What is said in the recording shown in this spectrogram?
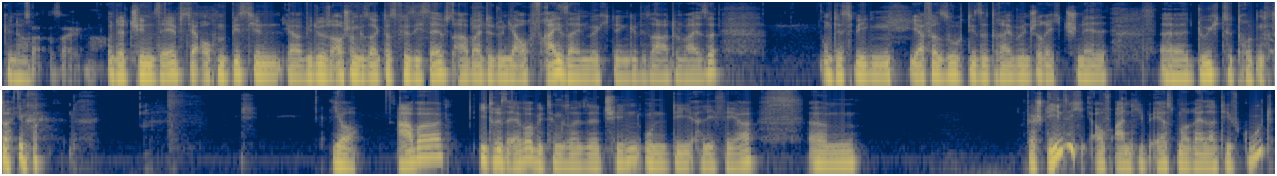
Genau. Und der Chin selbst ja auch ein bisschen, ja, wie du es auch schon gesagt hast, für sich selbst arbeitet und ja auch frei sein möchte in gewisser Art und Weise. Und deswegen ja versucht, diese drei Wünsche recht schnell äh, durchzudrücken, sag ich mal. Ja, aber Idris Elba, beziehungsweise Chin und die Alithea, ähm, verstehen sich auf Anhieb erstmal relativ gut.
